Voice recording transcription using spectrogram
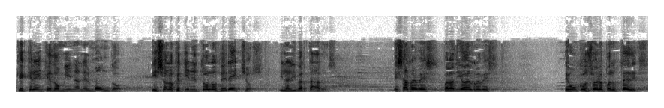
que creen que dominan el mundo y son los que tienen todos los derechos y las libertades. Es al revés, para Dios es al revés. Es un consuelo para ustedes,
